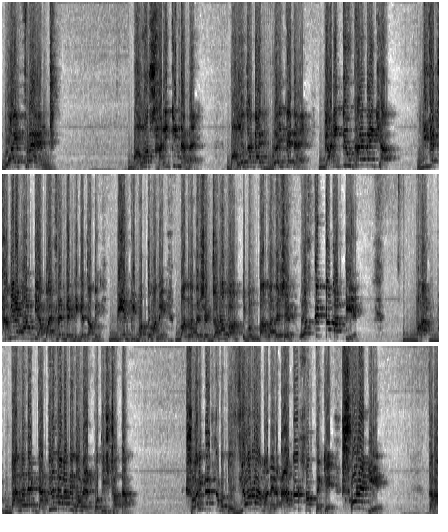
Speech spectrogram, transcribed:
বয়ফ্রেন্ড ভালো শাড়ি কিনা দেয়, ভালো জায়গায় ঘুরাইতে দেয় গাড়িতে উঠায় দেয় খা নিজের স্বামীরে বাদ দিয়া বয়ফ্রেন্ডের দিকে যাবে। বিএনপি বর্তমানে বাংলাদেশের জনগণ এবং বাংলাদেশের অস্তিত্ব বাদ দিয়ে বাংলাদেশ জাতীয়তাবাদী দলের প্রতিষ্ঠাতা শহীদ রাষ্ট্রপতি জিয়াউর রহমানের আদর্শ থেকে সরে গিয়ে তারা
